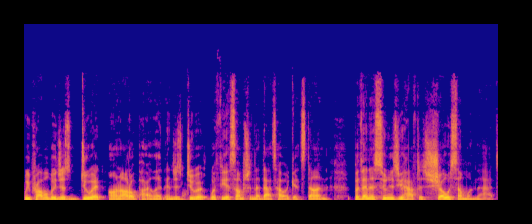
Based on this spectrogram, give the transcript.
we probably just do it on autopilot and just do it with the assumption that that's how it gets done. But then as soon as you have to show someone that,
